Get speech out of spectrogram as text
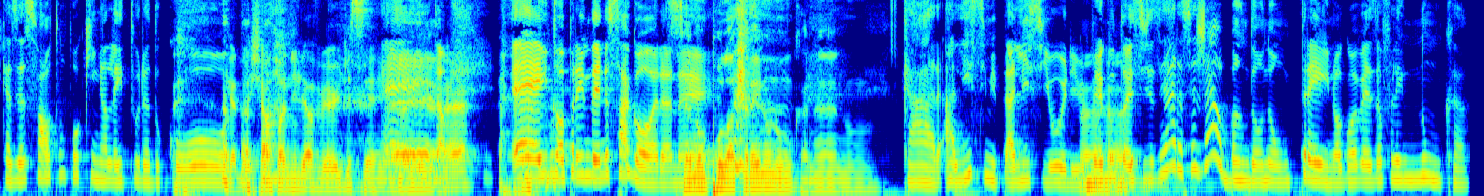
que às vezes falta um pouquinho a leitura do corpo. Quer deixar a planilha verde sempre. É, então. né? É, e tô aprendendo isso agora, né? Você não pula treino nunca, né? Não- Cara, Alice, me, Alice Yuri me Aham. perguntou esses dias, Yara, você já abandonou um treino alguma vez? Eu falei, nunca.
